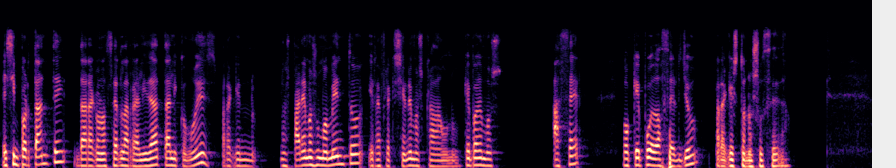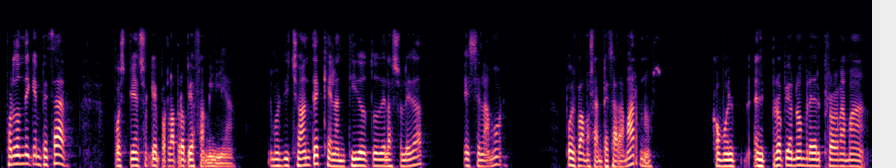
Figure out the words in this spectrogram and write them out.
Es importante dar a conocer la realidad tal y como es, para que nos paremos un momento y reflexionemos cada uno. ¿Qué podemos hacer ¿O qué puedo hacer yo para que esto no suceda? ¿Por dónde hay que empezar? Pues pienso que por la propia familia. Hemos dicho antes que el antídoto de la soledad es el amor. Pues vamos a empezar a amarnos. Como el, propio nombre del programa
